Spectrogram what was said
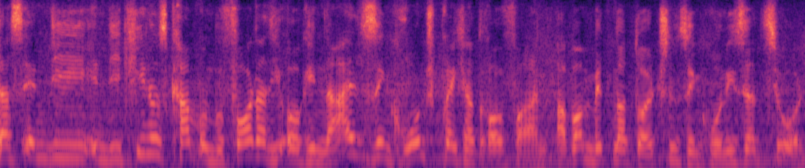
das in die, in die Kinos kam und bevor da die Original-Synchronsprecher drauf waren, aber mit einer deutschen Synchronisation.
